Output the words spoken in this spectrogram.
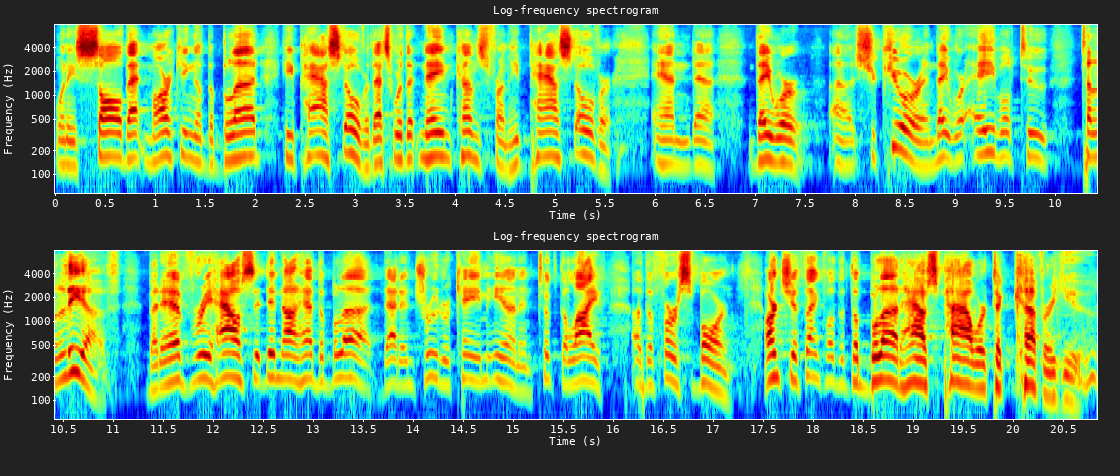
when he saw that marking of the blood, he passed over. That's where that name comes from. He passed over. And uh, they were uh, secure and they were able to, to live. But every house that did not have the blood, that intruder came in and took the life of the firstborn. Aren't you thankful that the blood has power to cover you?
